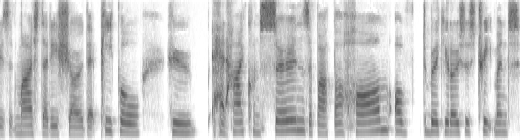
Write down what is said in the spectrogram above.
is that my studies showed that people who had high concerns about the harm of tuberculosis treatment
